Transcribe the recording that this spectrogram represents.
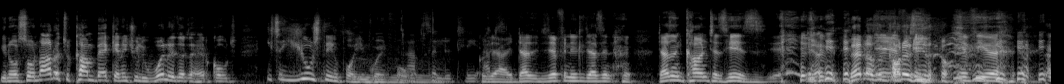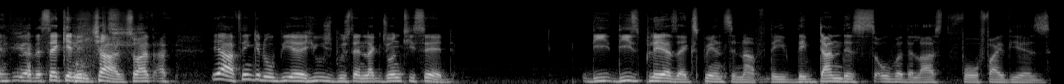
You know, so now that to come back and actually win it as a head coach, it's a huge thing for him going forward. Absolutely. Because yeah, it, does, it definitely doesn't doesn't count as his. Yeah, that doesn't count as either. if you if you are the second in charge. So I, I yeah, I think it will be a huge boost. And like John T said, the, these players are experienced enough. They've they've done this over the last four or five years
